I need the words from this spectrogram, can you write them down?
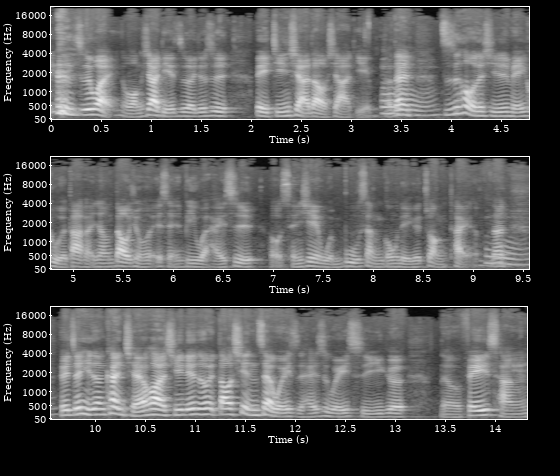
之外，往下跌之外，就是被惊吓到下跌。但之后呢，其实美股的大盘像道琼和 S M P 五还是哦呈现稳步上攻的一个状态啊。那所以整体上看起来的话，其实联储会到现在为止还是维持一个呃非常。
